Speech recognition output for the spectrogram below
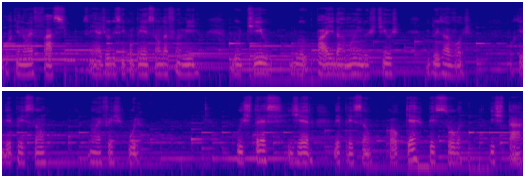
porque não é fácil sem ajuda e sem compreensão da família, do tio, do pai, da mãe, dos tios e dos avós. Porque depressão não é frescura. O estresse gera depressão. Qualquer pessoa está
